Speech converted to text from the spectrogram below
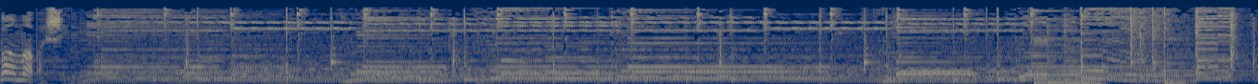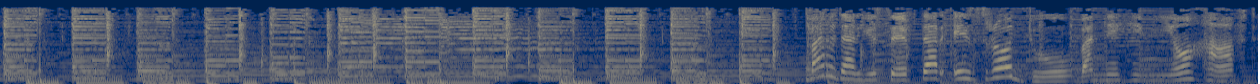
با ما باشید. در یوسف در ازرا دو و نهمیا هفت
